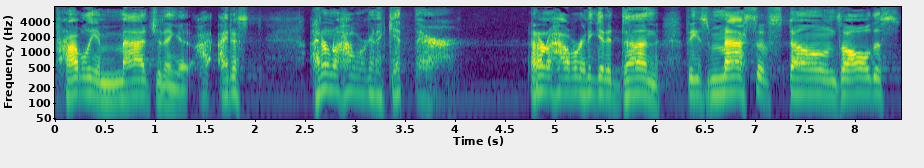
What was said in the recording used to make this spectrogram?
probably imagining it. I, I just, I don't know how we're going to get there. I don't know how we're going to get it done. These massive stones, all this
